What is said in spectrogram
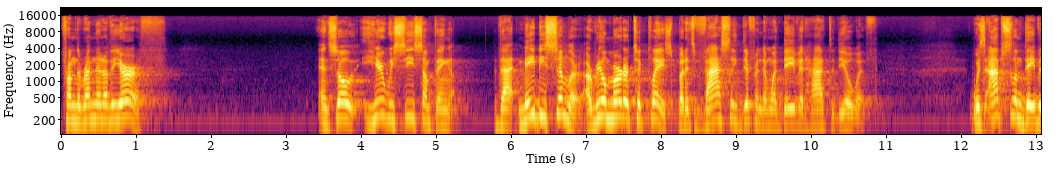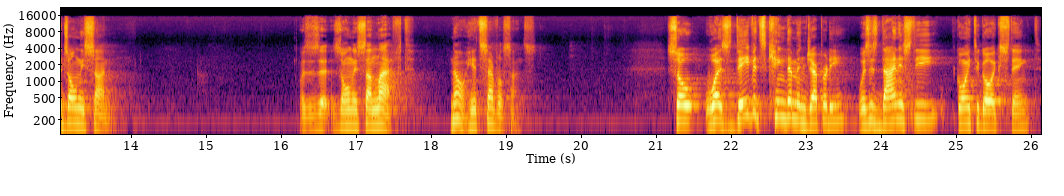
from the remnant of the earth. And so here we see something that may be similar. A real murder took place, but it's vastly different than what David had to deal with. Was Absalom David's only son? Was his only son left? No, he had several sons. So, was David's kingdom in jeopardy? Was his dynasty going to go extinct,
